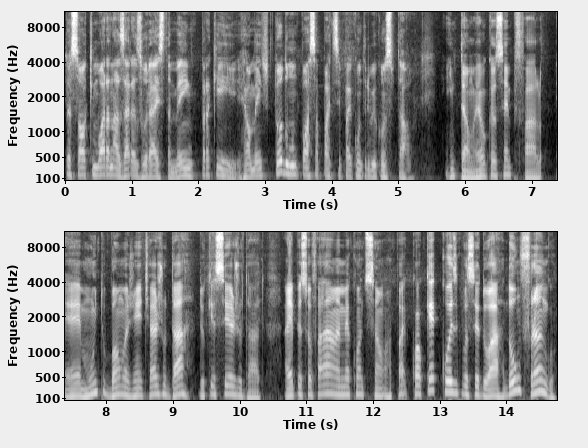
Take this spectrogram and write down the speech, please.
pessoal que mora nas áreas rurais também, para que realmente todo mundo possa participar e contribuir com o hospital? Então, é o que eu sempre falo. É muito bom a gente ajudar do que ser ajudado. Aí a pessoa fala, ah, minha condição. Rapaz, qualquer coisa que você doar, dou um frango.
